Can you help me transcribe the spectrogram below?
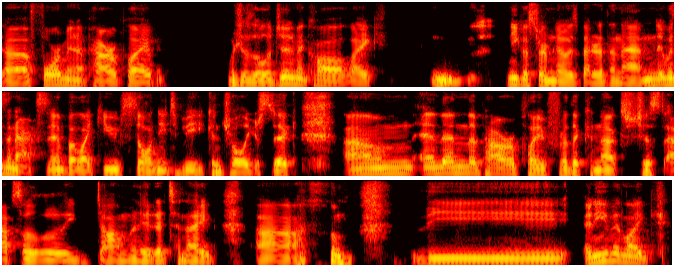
a four minute power play, which is a legitimate call. Like Nico Sturm knows better than that. And it was an accident, but like you still need to be control your stick. Um, and then the power play for the Canucks just absolutely dominated tonight. Uh, the and even like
